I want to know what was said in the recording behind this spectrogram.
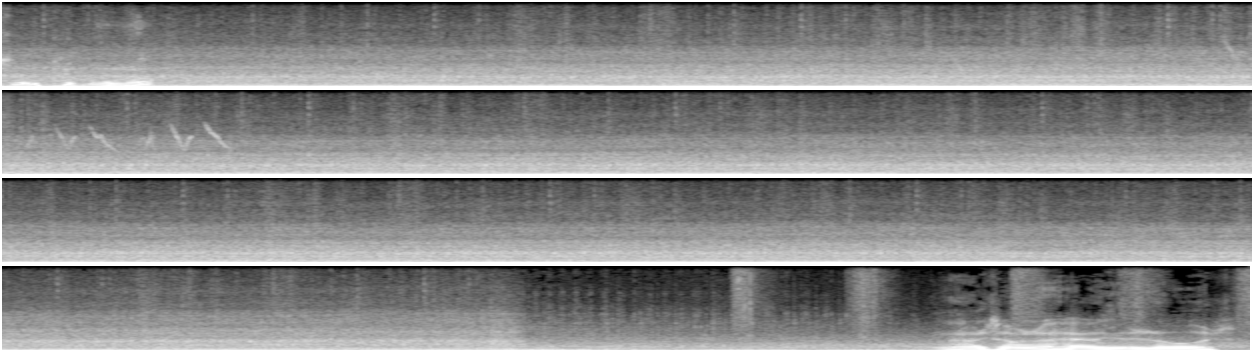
Still picking it up. I don't know how you. That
